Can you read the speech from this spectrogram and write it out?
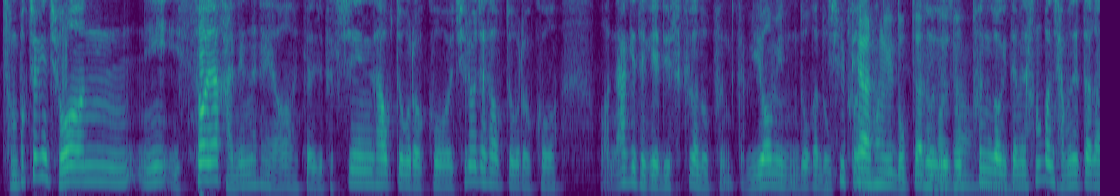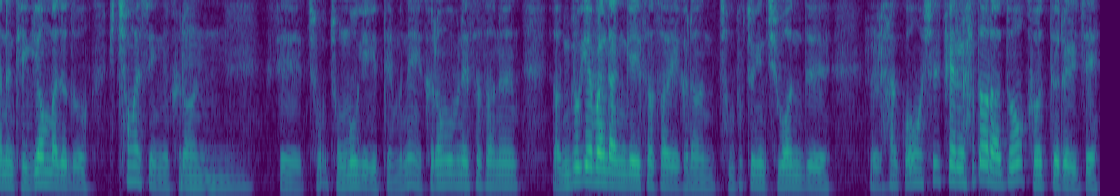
전폭적인 지원이 있어야 가능은 해요. 그러니까 이제 백신 사업도 그렇고 치료제 사업도 그렇고 워낙에 되게 리스크가 높은, 그러니까 위험도가 높은 실패할 확률이 높다는 거죠. 높은 거기 때문에 한 번 잘못했다가는 대기업마저도 휘청할 수 있는 그런 음. 이제 종목이기 때문에 그런 부분에 있어서는 연구개발 단계에 있어서의 그런 전폭적인 지원들 를 하고 실패를 하더라도 그것들을 이제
